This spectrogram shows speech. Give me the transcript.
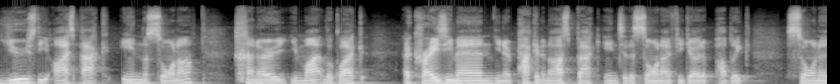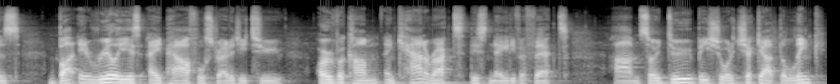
use the ice pack in the sauna. I know you might look like a crazy man, you know, packing an ice pack into the sauna if you go to public saunas, but it really is a powerful strategy to overcome and counteract this negative effect um, so do be sure to check out the link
